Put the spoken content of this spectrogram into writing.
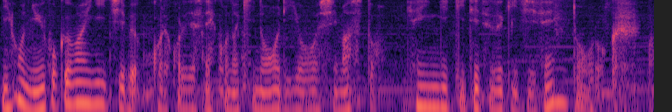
日本入国前に一部これこれですねこの機能を利用しますと検疫手続き事前登録こ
